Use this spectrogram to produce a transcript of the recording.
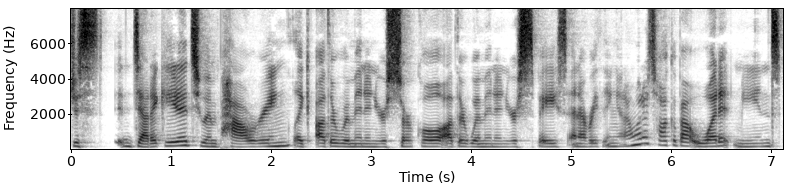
just dedicated to empowering like other women in your circle, other women in your space and everything. And I want to talk about what it means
